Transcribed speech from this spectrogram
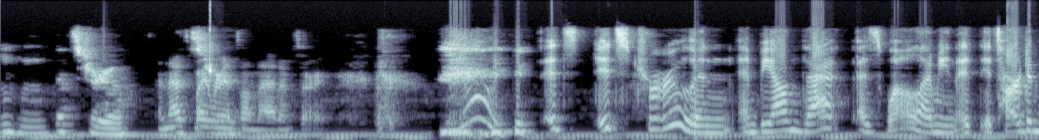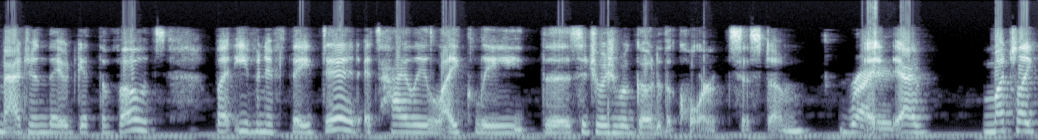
Mm-hmm. That's true. And that's, that's my true. rant on that. I'm sorry. yeah, it's it's true, and and beyond that as well. I mean, it, it's hard to imagine they would get the votes, but even if they did, it's highly likely the situation would go to the court system. Right. I, I much like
